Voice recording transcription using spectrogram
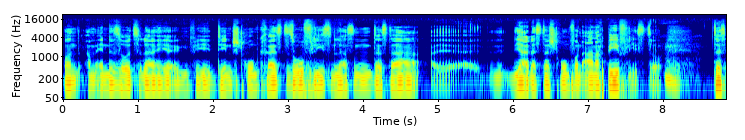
und am Ende sollst du da hier irgendwie den Stromkreis so fließen lassen, dass da äh, ja, dass der Strom von A nach B fließt. So. Hm. Das,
